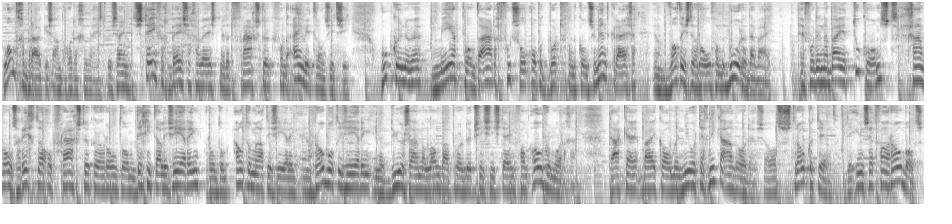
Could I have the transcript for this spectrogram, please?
landgebruik is aan de orde geweest. We zijn stevig bezig geweest met het vraagstuk van de eiwittransitie. Hoe kunnen we meer plantaardig voedsel op het bord van de consument krijgen en wat is de rol van de boeren daarbij? Voor de nabije toekomst gaan we ons richten op vraagstukken rondom digitalisering, rondom automatisering en robotisering in het duurzame landbouwproductiesysteem van overmorgen. Daarbij komen nieuwe technieken aan de orde, zoals strokenteelt, de inzet van robots,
